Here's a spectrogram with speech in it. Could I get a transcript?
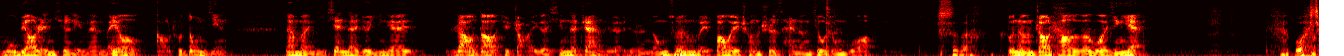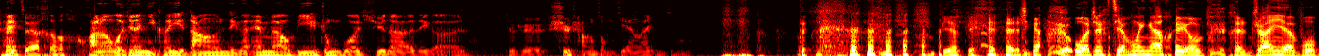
目标人群里面没有搞出动静，那么你现在就应该绕道去找一个新的战略，就是农村围包围城市才能救中国，是的，不能照抄俄国经验。我真的觉得很好。华伦，我觉得你可以当那个 MLB 中国区的这个就是市场总监了，已经。别别这样，我这个节目应该会有很专业播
